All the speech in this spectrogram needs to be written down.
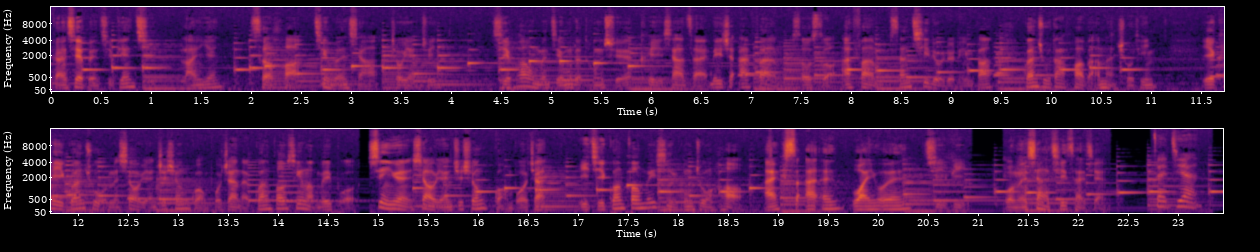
感谢本期编辑蓝烟，策划靳文霞、周艳君。喜欢我们节目的同学可以下载荔枝 FM，搜索 FM 三七六六零八，关注大话晚满收听。也可以关注我们校园之声广播站的官方新浪微博“信院校园之声广播站”，以及官方微信公众号 “xinyunGB”。我们下期再见。再见。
